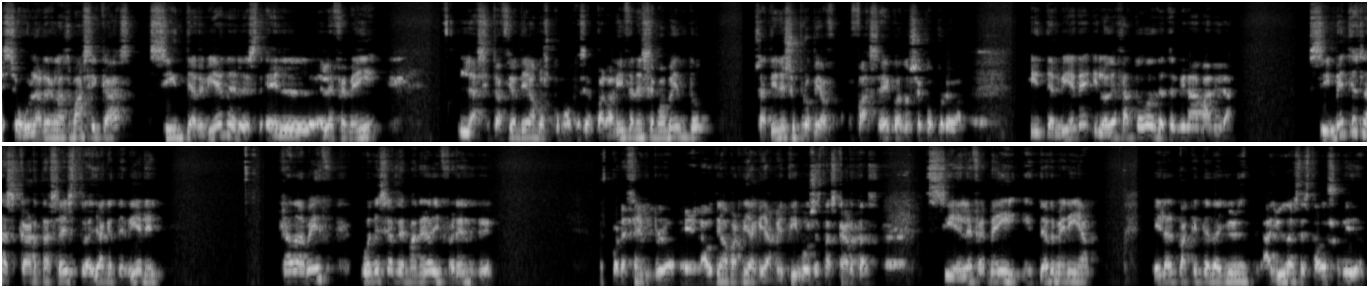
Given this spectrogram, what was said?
según las reglas básicas, si interviene el, el FMI, la situación, digamos, como que se paraliza en ese momento, o sea, tiene su propia fase ¿eh? cuando se comprueba. Interviene y lo deja todo de determinada manera. Si metes las cartas extra ya que te vienen, cada vez puede ser de manera diferente. Pues, por ejemplo, en la última partida que ya metimos estas cartas, si el FMI intervenía, era el paquete de ayudas de Estados Unidos.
